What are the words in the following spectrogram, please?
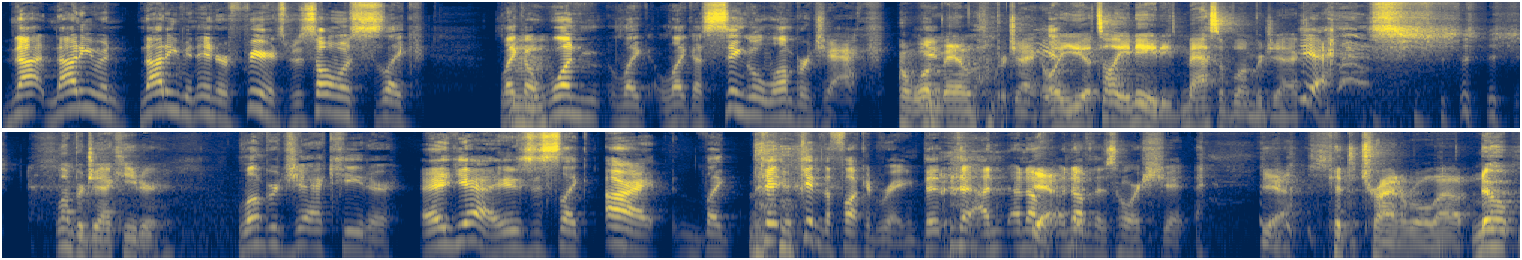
not not even not even interference, but it's almost like like a mm-hmm. one like like a single lumberjack. A one man lumberjack. Well, you, that's all you need. He's massive lumberjack. Yeah. Lumberjack heater. lumberjack heater. And yeah, he's just like, all right, like get, get in the fucking ring. Th- th- enough, Yeah. enough of this horse shit. Yeah. Hit to trying to roll out. Nope.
